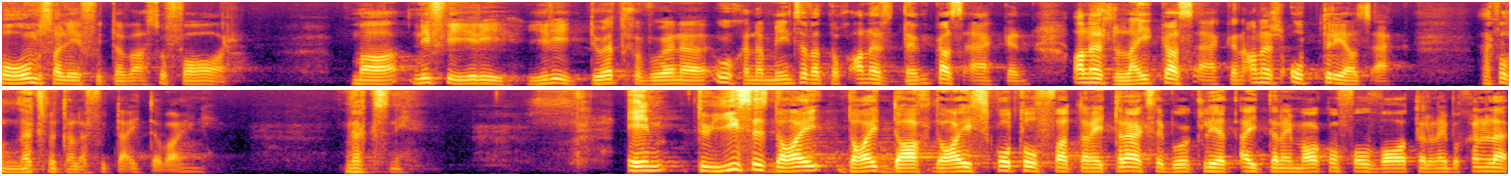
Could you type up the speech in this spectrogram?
vir hom sal jy voete was of haar maar nie vir hierdie hierdie doodgewone oeg en dan mense wat nog anders dink as ek en anders lyk as ek en anders optree as ek. Ek wil niks met hulle voete uit te waai nie. Niks nie. En toe Jesus daai daai dag daai skottel vat en hy trek sy bokkleed uit en hy maak hom vol water en hy begin hulle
